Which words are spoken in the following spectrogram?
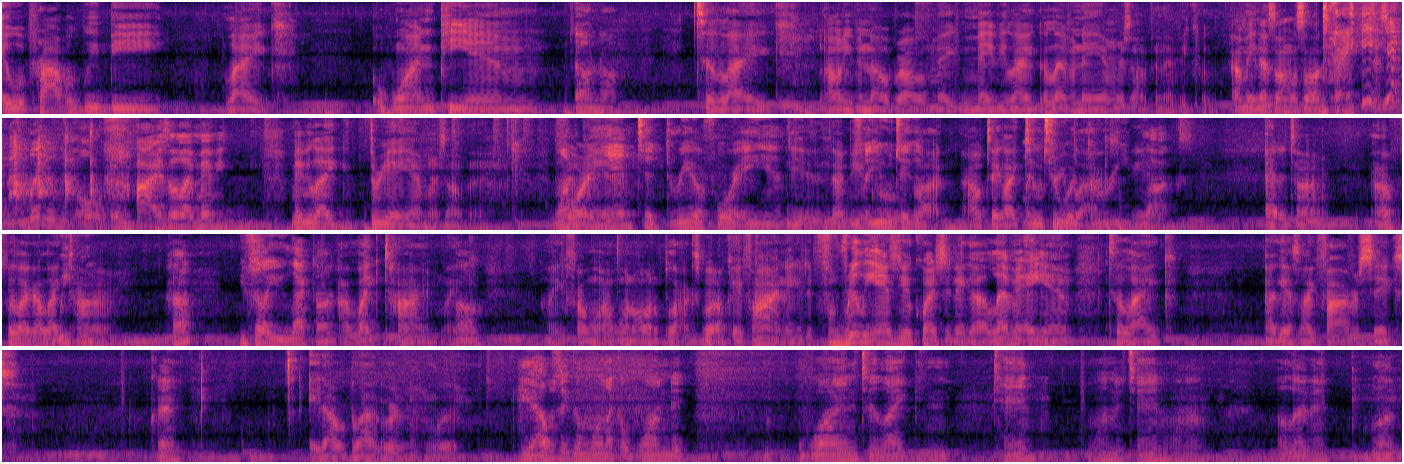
it would probably be like 1 p.m. Oh no. to like I don't even know, bro. Maybe maybe like 11 a.m. or something. That'd be cool. I mean, that's almost all day. Literally all day. all right, so like maybe maybe like 3 a.m. or something. 1 4 p.m. to 3 or 4 a.m. Yeah, that'd be So a you cool would take block. I would take like Like two, two, three or blocks. three Yeah, blocks. at a time. I feel like I like Weekly? time. Huh? You feel like you lack time? I like time. Like, Oh. like if I want, I want all the blocks. But okay, fine, nigga. To really answer your question, nigga, 11 a.m. to like, I guess like five or six, Okay. eight hour block or what? Yeah, I was thinking more like a 1 to 1 to like 10. 1 to 10, 1 to 11 block.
